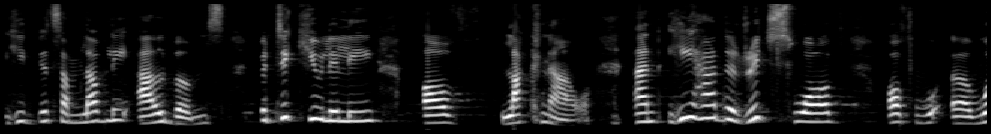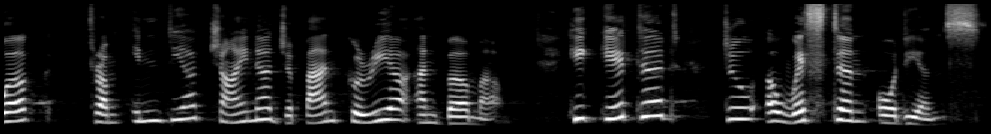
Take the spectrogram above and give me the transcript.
he did some lovely albums, particularly of Lucknow. And he had a rich swath of uh, work from India, China, Japan, Korea, and Burma. He catered to a Western audience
